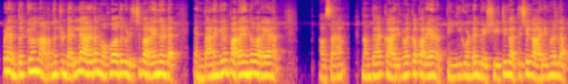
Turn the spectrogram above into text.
ഇവിടെ എന്തൊക്കെയോ നടന്നിട്ടുണ്ട്. എല്ലാവരുടെ മുഖം അത് വിളിച്ചു പറയുന്നുണ്ട്. എന്താണെങ്കിലും പറ എന്ന് പറയാണ്. അവസാനം നന്ദ ആ കാര്യങ്ങളൊക്കെ പറയാണ്. പിങ്കി കൊണ്ട് ബെഡ്ഷീറ്റ് കത്തിച്ച കാര്യങ്ങളല്ല.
